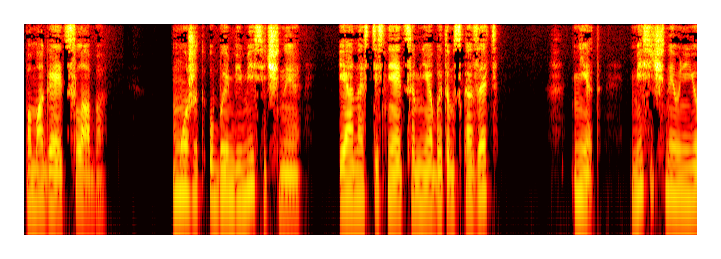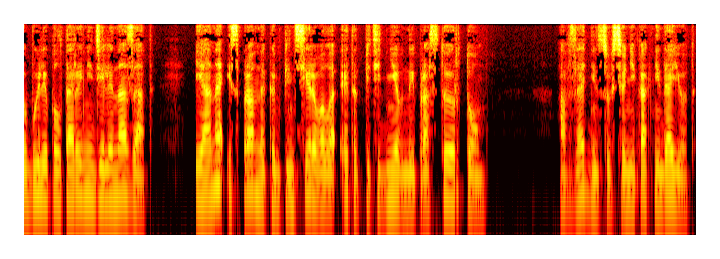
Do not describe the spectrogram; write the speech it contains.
помогает слабо. Может, у Бэмби месячные, и она стесняется мне об этом сказать? Нет, месячные у нее были полторы недели назад, и она исправно компенсировала этот пятидневный простой ртом — а в задницу все никак не дает,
